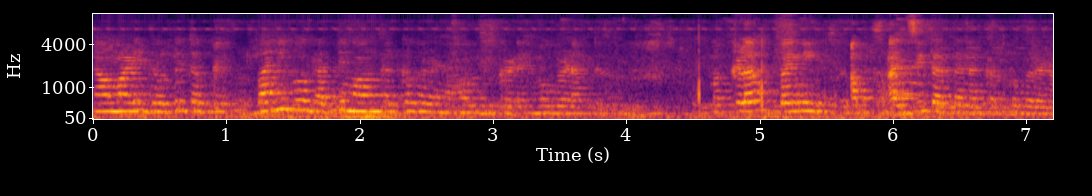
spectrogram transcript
ನಾವು ಮಾಡಿದ ದೊಡ್ಡ ತಪ್ಪು. ಬನ್ನಿ ಹೋಗಿ ಅತ್ತೆ ಮಾವನ್ ಕರ್ಕೊ ಬರೋಣ. ಹೌದು ಕಡೆ ಹೋಗೋಣ. ಮಕ್ಕಳ ಬನ್ನಿ ಅಜ್ಜಿ ತಾತನ ಕರ್ಕೊ ಬರೋಣ.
